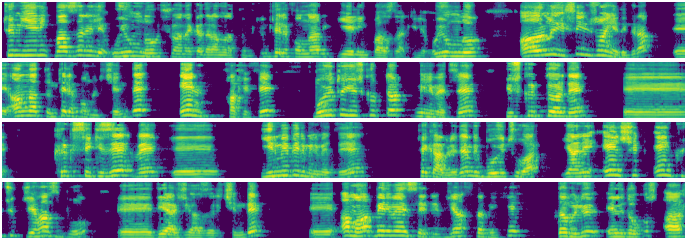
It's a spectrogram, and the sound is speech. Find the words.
Tüm Yeelink bazlar ile uyumlu. Şu ana kadar anlattığım tüm telefonlar Yeelink bazlar ile uyumlu. Ağırlığı ise 117 gram. E, anlattığım telefonlar içinde en hafifi. Boyutu 144 mm. 144'e e, 48'e ve e, 21 milimetreye tekabül eden bir boyutu var. Yani en şık, en küçük cihaz bu e, diğer cihazlar içinde. E, ama benim en sevdiğim cihaz tabii ki W59R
